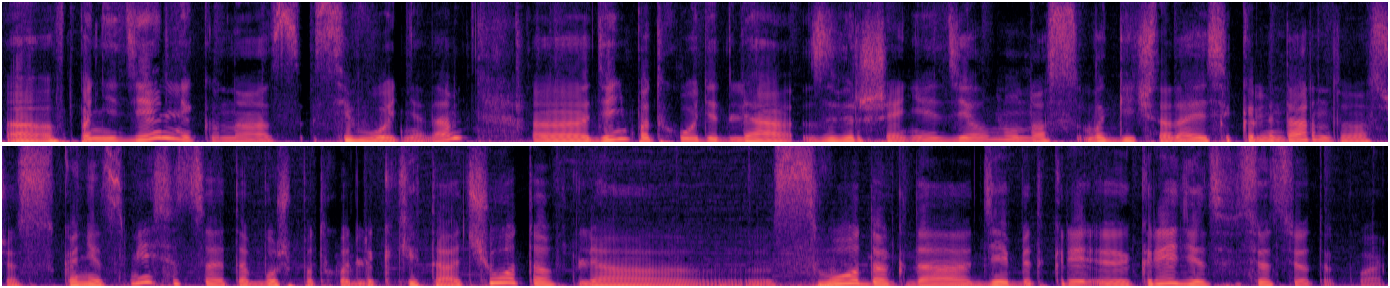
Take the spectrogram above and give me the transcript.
Э, В понедельник у нас сегодня, да, э, день подходит для завершения дел. Ну, у нас логично, да, если календарно, то у нас сейчас конец месяца, это больше подходит для каких-то отчетов, для э, сводок, да, дебет, кре- э, кредит, все-все такое.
